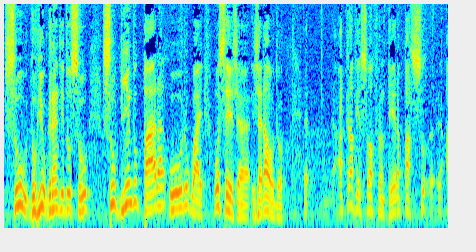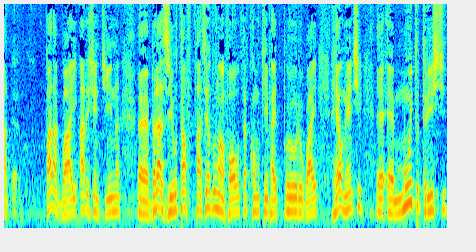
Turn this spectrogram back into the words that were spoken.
sul do Rio Grande do Sul, subindo para o Uruguai. Ou seja, Geraldo, é, atravessou a fronteira, passou. É, Paraguai, Argentina, eh, Brasil, está fazendo uma volta como quem vai para o Uruguai. Realmente é, é muito triste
